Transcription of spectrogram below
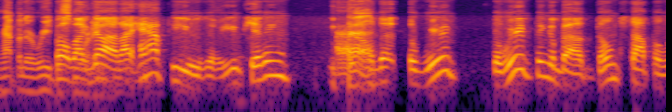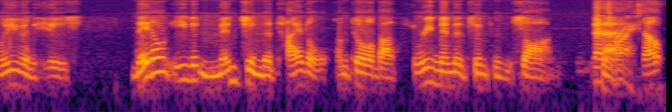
happen to read. oh my morning. God, I have to use it. Are you kidding? Uh, the, the weird the weird thing about "Don't Stop Believing" is they don't even mention the title until about three minutes into the song. That's nah, right. Nope.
